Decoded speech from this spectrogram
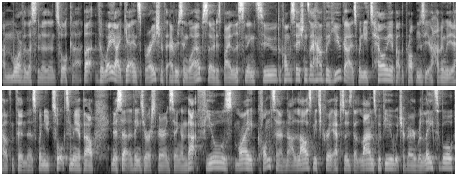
I'm more of a listener than a talker. But the way I get inspiration for every single episode is by listening to the conversations I have with you guys. When you tell me about the problems that you're having with your health and fitness, when you talk to me about, you know, certain things you're experiencing, and that fuels my content. That allows me to create episodes that lands with you, which are very relatable.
